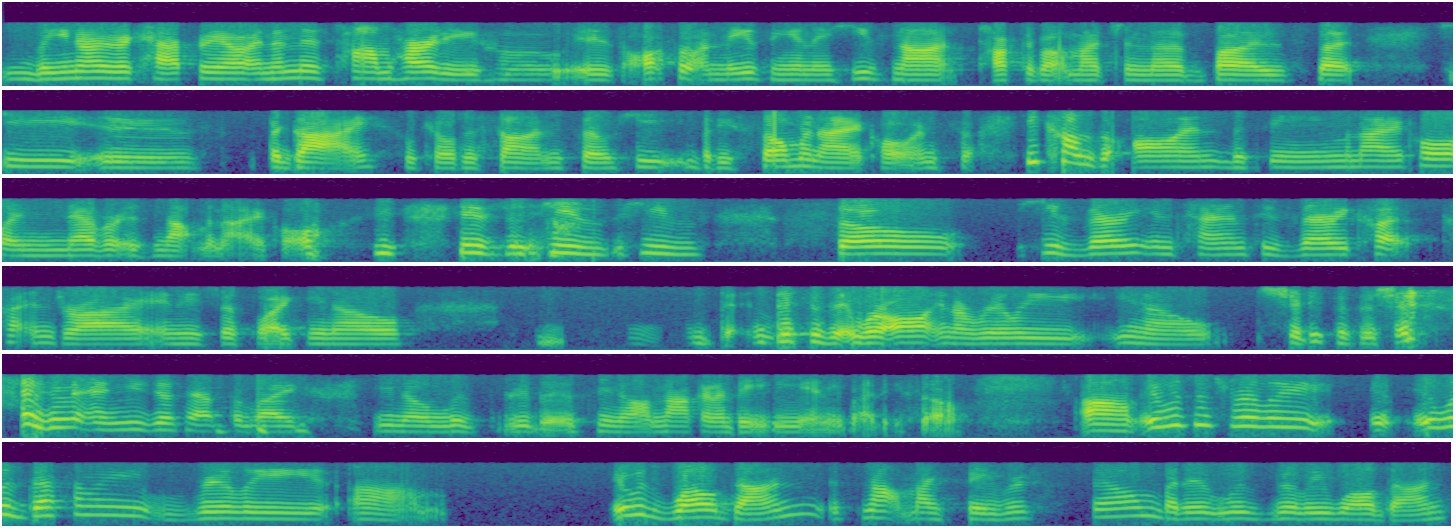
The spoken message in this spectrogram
Leonardo DiCaprio, and then there's Tom Hardy, who is also amazing in it. He's not talked about much in the buzz, but he is the guy who killed his son. So he, but he's so maniacal, and so he comes on the scene maniacal and never is not maniacal. he's he's he's so he's very intense. He's very cut cut and dry, and he's just like you know this is it. We're all in a really, you know, shitty position, and you just have to like, you know, live through this. You know, I'm not to baby anybody. So, um, it was just really, it, it was definitely really, um, it was well done. It's not my favorite film, but it was really well done.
